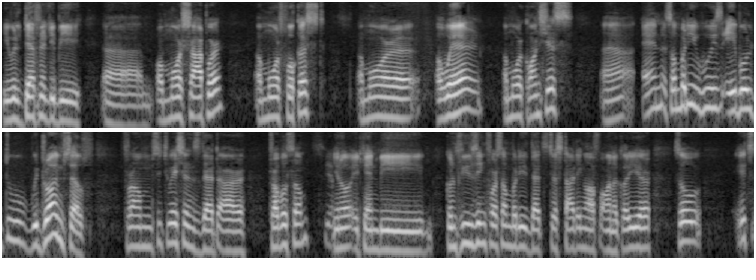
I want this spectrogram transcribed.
he will definitely be um, a more sharper, a more focused, a more aware, a more conscious, uh, and somebody who is able to withdraw himself from situations that are troublesome. Yep. You know, it can be confusing for somebody that's just starting off on a career. So it's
